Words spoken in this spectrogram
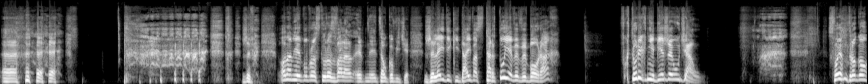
że ona mnie po prostu rozwala e, e, całkowicie, że Lady Kidaiwa startuje we wyborach, w których nie bierze udziału. Swoją drogą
